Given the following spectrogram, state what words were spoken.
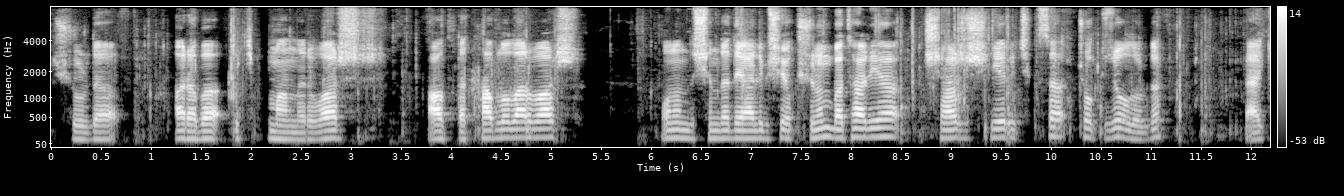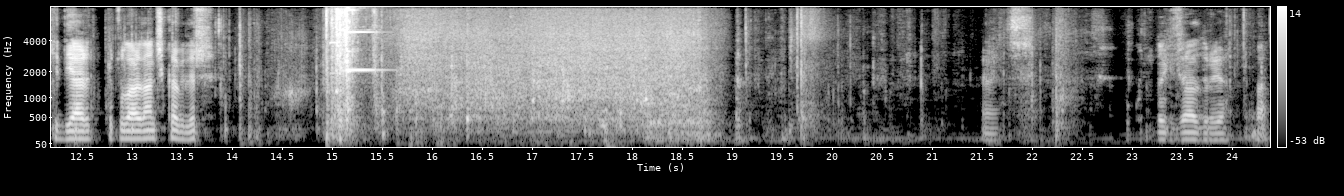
Şurada araba ekipmanları var. Altta kablolar var. Onun dışında değerli bir şey yok. Şunun batarya şarj yeri çıksa çok güzel olurdu. Belki diğer kutulardan çıkabilir. Evet. Bu kutu da güzel duruyor. Bak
